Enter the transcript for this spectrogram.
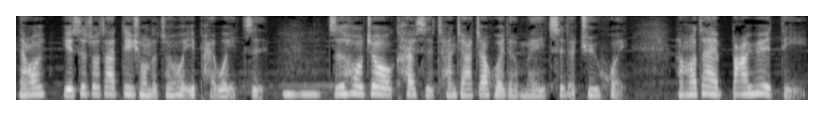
然后也是坐在弟兄的最后一排位置。嗯，之后就开始参加教会的每一次的聚会，然后在八月底，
